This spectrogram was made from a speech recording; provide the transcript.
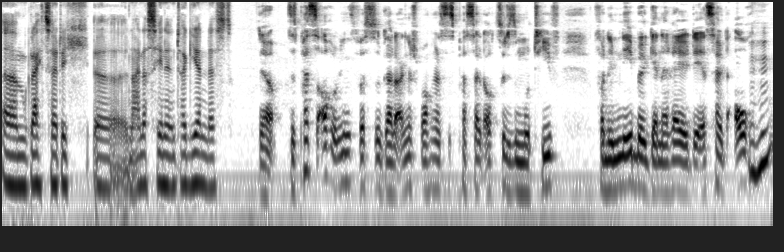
ähm, gleichzeitig äh, in einer Szene interagieren lässt. Ja, das passt auch übrigens, was du gerade angesprochen hast, das passt halt auch zu diesem Motiv von dem Nebel generell. Der ist halt auch mhm.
